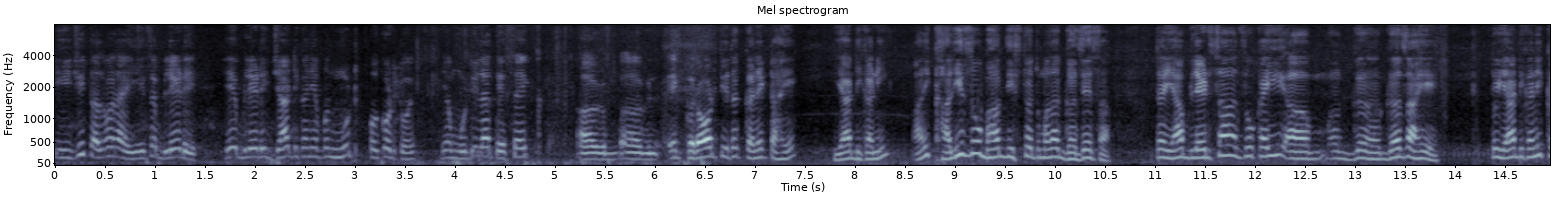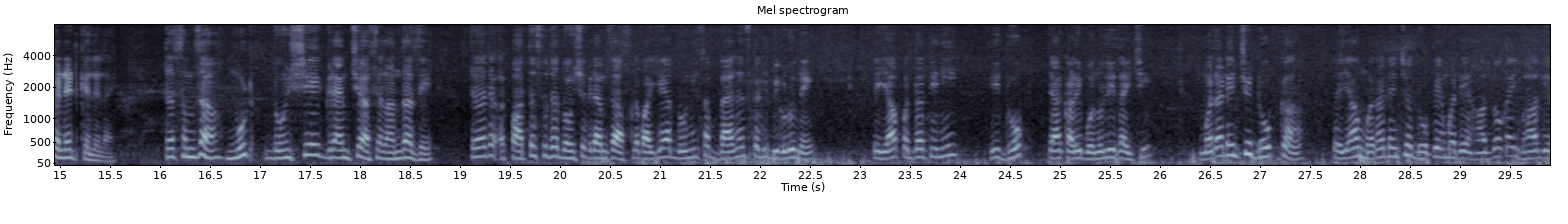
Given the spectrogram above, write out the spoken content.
की ही जी तलवार आहे हिचं ब्लेड आहे हे ब्लेड ज्या ठिकाणी आपण मूठ पकडतोय या मुठीला त्याचा एक अ, अ, एक रॉड तिथं कनेक्ट आहे या ठिकाणी. आणि खाली जो भाग दिसतोय तुम्हाला गजेचा तर या ब्लेडचा जो काही अ, ग- गज आहे तो या ठिकाणी कनेक्ट केलेला आहे. तर समजा मूठ दोनशे ग्रॅमचे असेल अंदाजे तर पातसुद्धा दोनशे ग्रॅमचं असलं पाहिजे. या दोन्हीचा बॅलन्स कधी बिघडू नये. तर या पद्धतीने ही धोप त्या काळी बनवली जायची. मराठ्यांची धोप का तर या मराठ्यांच्या धोपेमध्ये हा जो काही भाग आहे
